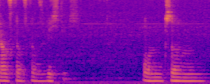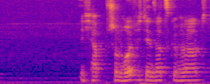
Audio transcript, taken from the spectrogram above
ganz, ganz, ganz wichtig. Und ähm, ich habe schon häufig den Satz gehört,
